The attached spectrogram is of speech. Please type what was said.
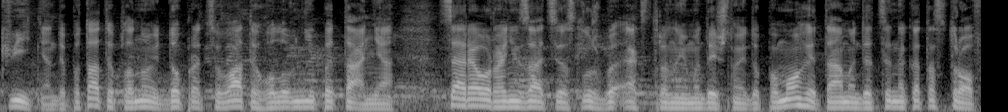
квітня. Депутати планують допрацювати головні питання: це реорганізація служби екстреної медичної допомоги та медицини катастроф,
